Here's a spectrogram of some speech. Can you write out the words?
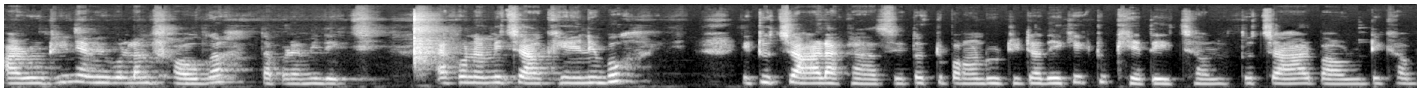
আর উঠিনি, আমি বললাম সওগা তারপরে আমি দেখছি। এখন আমি চা খেয়ে নেব। একটু চা রাখা আছে, তো একটু পাউরুটিটা দেখে একটু খেতে ইচ্ছা হলো। তো চা আর পাউরুটি খাব।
